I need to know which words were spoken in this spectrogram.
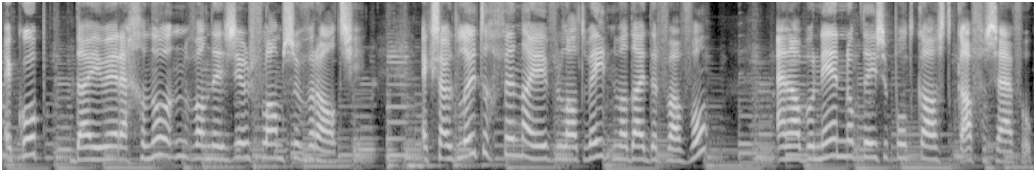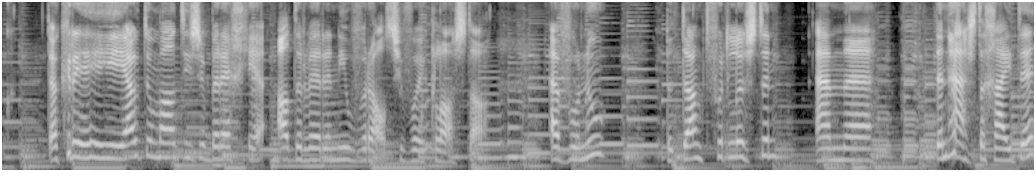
Ik hoop dat je weer echt genoten van dit Zeeuws-Vlaamse verhaaltje. Ik zou het leuk vinden dat je even laat weten wat je ervan vond. En abonneren op deze podcast vanzelf ook. Dan krijg je automatisch een berichtje als er weer een nieuw verhaaltje voor je staat. En voor nu, bedankt voor het lusten en uh, de naastigheid hè.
